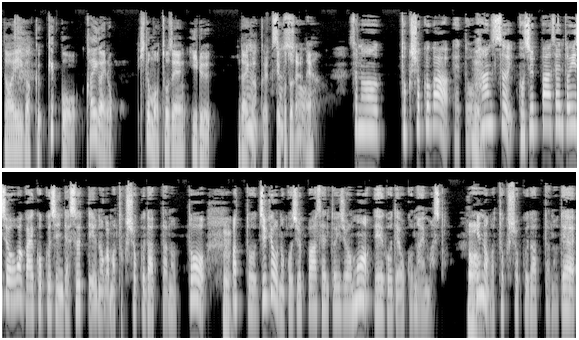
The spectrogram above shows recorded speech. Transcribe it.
大学、結構海外の人も当然いる大学うんっていうことだよね。その特色が、えっと、うん半数、50%以上は外国人ですっていうのが、まあ、特色だったのと、うんあと、授業の50%以上も英語で行いますあというのが特色だったので、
